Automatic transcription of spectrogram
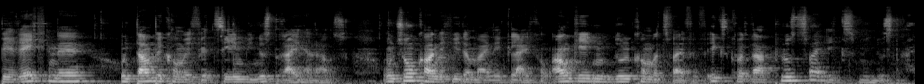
berechne und dann bekomme ich für 10 minus 3 heraus. Und schon kann ich wieder meine Gleichung angeben, 0,25x plus 2x minus 3.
